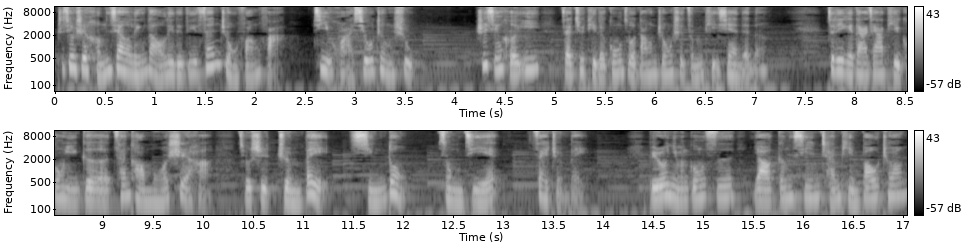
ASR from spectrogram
这就是横向领导力的第三种方法——计划修正术。知行合一在具体的工作当中是怎么体现的呢？这里给大家提供一个参考模式哈，就是准备、行动、总结、再准备。比如你们公司要更新产品包装，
